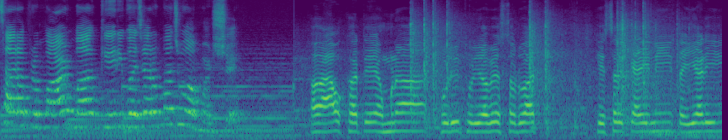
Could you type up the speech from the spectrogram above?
સારા પ્રમાણમાં કેરી બજારોમાં જોવા મળશે. આ વખતે હમણાં થોડી થોડી હવે શરૂઆત કેસર કેરીની તૈયારી,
